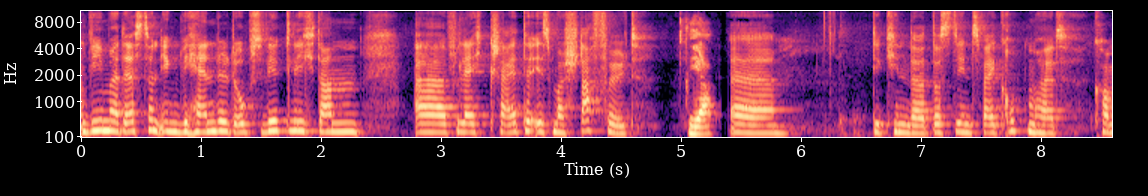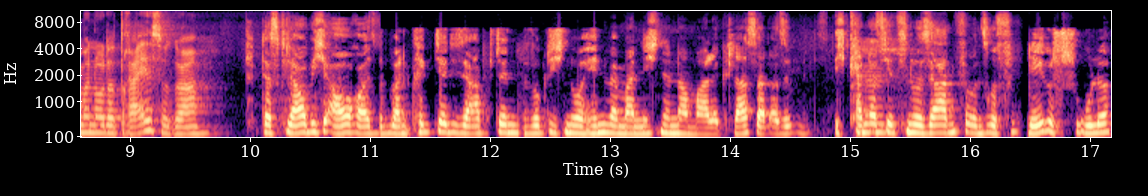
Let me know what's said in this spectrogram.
wie man das dann irgendwie handelt, ob es wirklich dann äh, vielleicht gescheiter ist, man staffelt ja. äh, die Kinder, dass die in zwei Gruppen halt kommen oder drei sogar. Das glaube ich auch. Also man kriegt ja diese Abstände wirklich nur hin, wenn man nicht eine normale Klasse hat. Also ich kann mhm. das jetzt nur sagen für unsere Pflegeschule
